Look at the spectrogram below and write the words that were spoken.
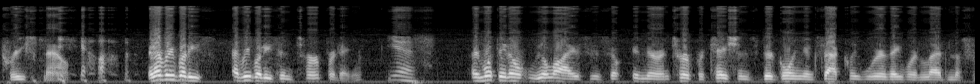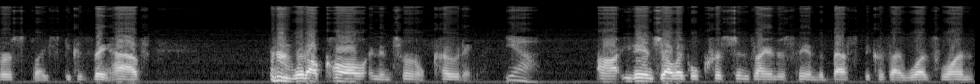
priest now. Yeah. And everybody's everybody's interpreting. Yes. And what they don't realize is that in their interpretations, they're going exactly where they were led in the first place because they have what I'll call an internal coding. Yeah. Uh, evangelical Christians, I understand the best because I was one,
